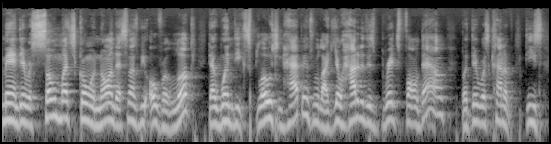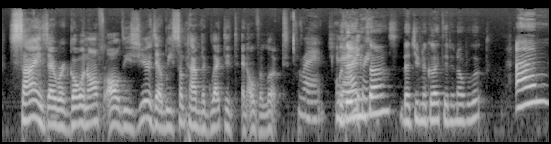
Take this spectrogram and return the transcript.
man, there was so much going on that sometimes we overlook that when the explosion happens, we're like, yo, how did this bridge fall down? But there was kind of these signs that were going on for all these years that we sometimes neglected and overlooked. Right. And Were then there I any agree. signs that you neglected and overlooked? Um.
